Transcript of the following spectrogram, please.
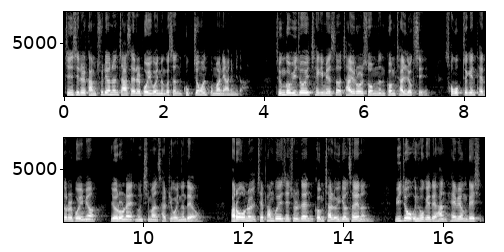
진실을 감추려는 자세를 보이고 있는 것은 국정원뿐만이 아닙니다. 증거 위조의 책임에서 자유로울 수 없는 검찰 역시 소극적인 태도를 보이며 여론의 눈치만 살피고 있는데요. 바로 오늘 재판부에 제출된 검찰 의견서에는 위조 의혹에 대한 해명 대신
